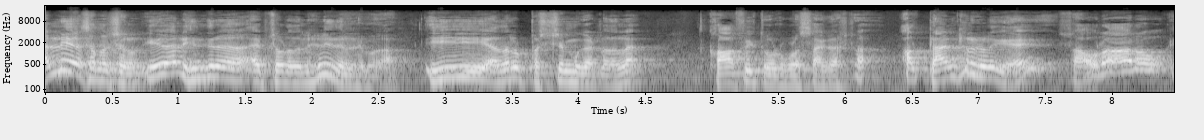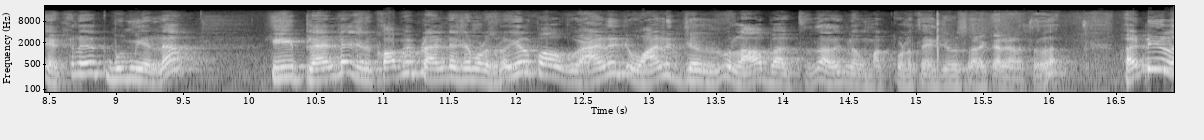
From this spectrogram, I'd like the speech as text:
ಅಲ್ಲಿಯ ಸಮಸ್ಯೆಗಳು, ಈಗ ಹಿಂದಿನ ಎಪಿಸೋಡಲ್ಲಿ ಹೇಳಿದ್ದೇನೆ ನಿಮಗೆ. ಈ ಅದರಲ್ಲೂ ಪಶ್ಚಿಮ ಘಟ್ಟದಲ್ಲ ಕಾಫಿ ತೋಟಗಳು ಸಾಕಷ್ಟು. ಅಲ್ಲಿ ಪ್ಲಾಂಟರ್ಗಳಿಗೆ ಸಾವಿರಾರು ಎಕರೆ ಭೂಮಿಯನ್ನು ಈ ಪ್ಲ್ಯಾಂಟೇಷನ್ ಕಾಫಿ ಪ್ಲ್ಯಾಂಟೇಷನ್ ಮಾಡಿಸಲು ಎಲ್ಪ ವಾಣಿಜ್ಯ ವಾಣಿಜ್ಯದ ಲಾಭ ಆಗ್ತದೆ. ಅದಕ್ಕೆ ನಾವು ಮಕ್ಕಳು ಕೊಡ್ತಾ ಇದ್ದೀವಿ, ಸರ್ಕಾರ ಹೇಳ್ತದೆ. ಅಡ್ಡಿಲ್ಲ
